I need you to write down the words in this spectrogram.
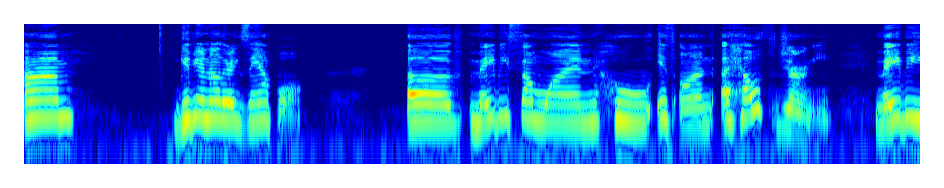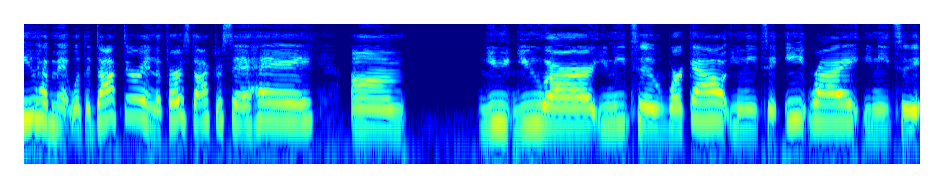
Um, give you another example of maybe someone who is on a health journey. Maybe you have met with a doctor and the first doctor said, "Hey, um you you are you need to work out, you need to eat right, you need to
